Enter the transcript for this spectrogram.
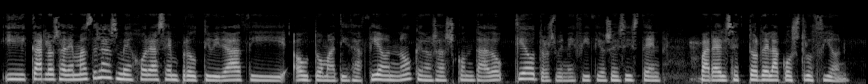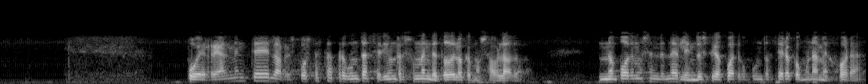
Y Carlos, además de las mejoras en productividad y automatización ¿no? que nos has contado, ¿qué otros beneficios existen para el sector de la construcción? Pues realmente la respuesta a esta pregunta sería un resumen de todo lo que hemos hablado. No podemos entender la industria 4.0 como una mejora,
